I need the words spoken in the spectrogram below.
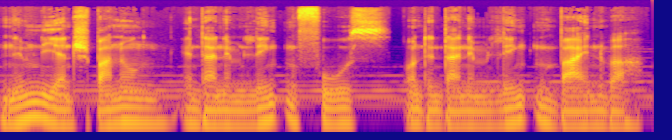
Nimm die Entspannung in deinem linken Fuß und in deinem linken Bein wahr.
